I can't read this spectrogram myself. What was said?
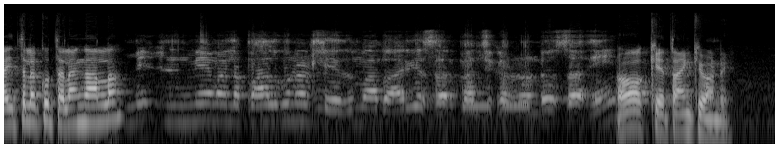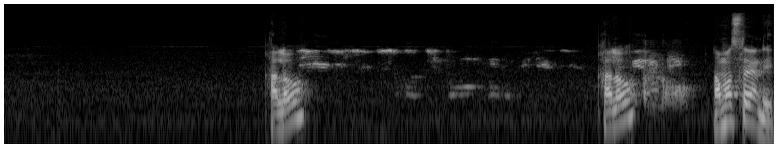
రైతులకు తెలంగాణలో? మేము అలా పాల్గొనట్లేదు మా భార్య సర్పంచ్ ఇక్కడ రెండోసారి. ఓకే థ్యాంక్ యూ అండి. హలో? హలో. నమస్తే అండి.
